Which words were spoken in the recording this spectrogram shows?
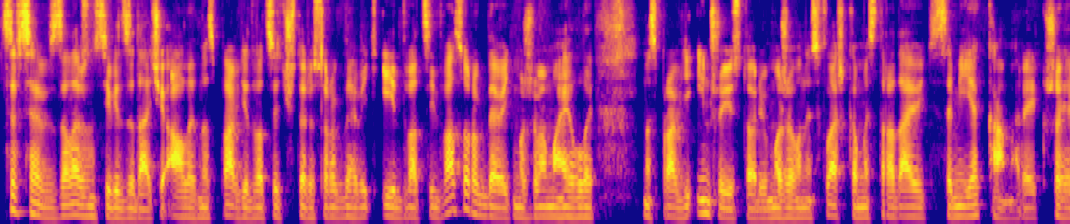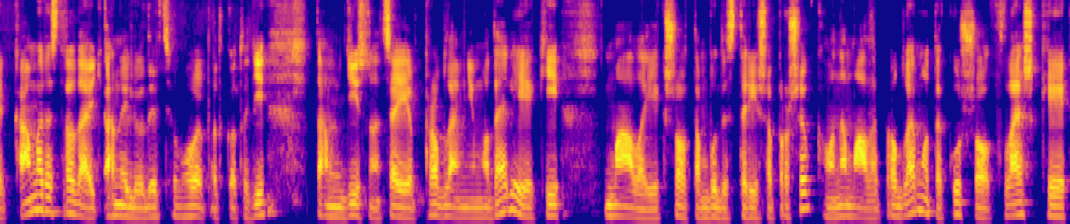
Це все в залежності від задачі, але насправді 2449 і 2249, може, ви маєте насправді іншу історію. Може, вони з флешками страдають самі як камери. Якщо як камери страдають, а не люди в цьому випадку, тоді там дійсно це є проблемні моделі, які мали, якщо там буде старіша прошивка, вона мала проблему таку, що флешки.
